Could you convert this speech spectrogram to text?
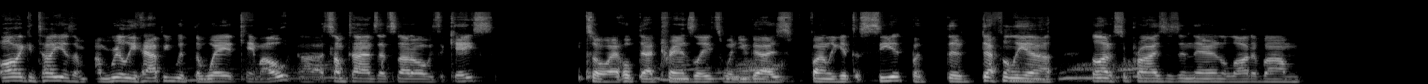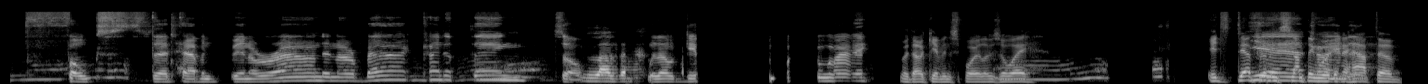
all I can tell you is I'm I'm really happy with the way it came out. Uh, sometimes that's not always the case. So I hope that translates when you guys finally get to see it. But there's definitely a, a lot of surprises in there and a lot of um folks that haven't been around and are back kind of thing. So Love that. without giving away. Without giving spoilers away. It's definitely Yeah, something we're gonna kinda. have to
